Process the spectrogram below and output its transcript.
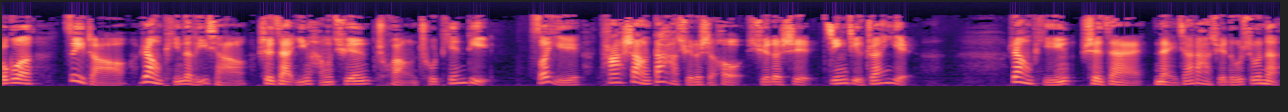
不过，最早让平的理想是在银行圈闯出天地，所以他上大学的时候学的是经济专业。让平是在哪家大学读书呢？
